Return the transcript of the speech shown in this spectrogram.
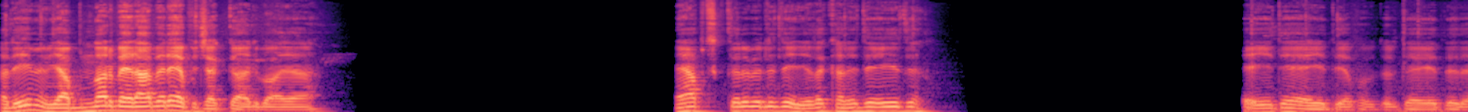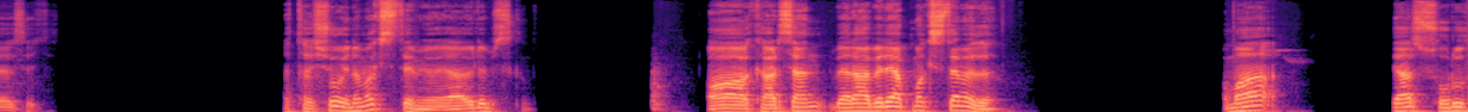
kaleyi mi? Ya bunlar berabere yapacak galiba ya. Ne yaptıkları belli değil ya da kale D7. D7 E7 yapabilir. D7 D8. Ya taşı oynamak istemiyor ya öyle bir sıkıntı. Aa Karsen berabere yapmak istemedi. Ama diğer soru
